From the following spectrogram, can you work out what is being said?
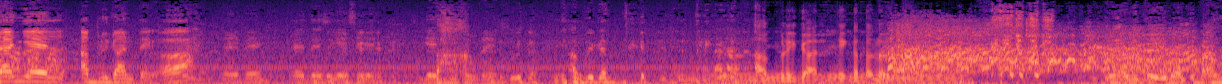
Daniel Abrigante. Ah, pwede. Pwede. Sige, sige. Sige, susukin. Abrigante. Abrigante ka tuloy. Ulit eh. Iba, iba ang...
